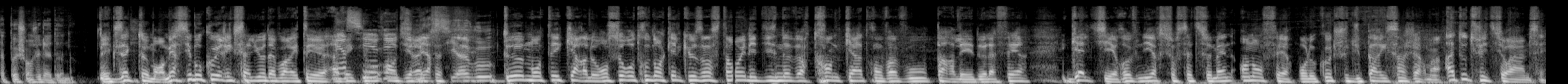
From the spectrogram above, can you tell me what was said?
Ça peut changer la donne. Exactement. Merci beaucoup, Eric Salio, d'avoir été avec Merci, nous Eric. en direct. Merci à vous. de Monte Carlo. On se retrouve dans quelques instants. Il est 19h34. On va vous parler de l'affaire Galtier. Revenir sur cette semaine en enfer pour le coach du Paris Saint-Germain. À tout de suite sur RMC.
